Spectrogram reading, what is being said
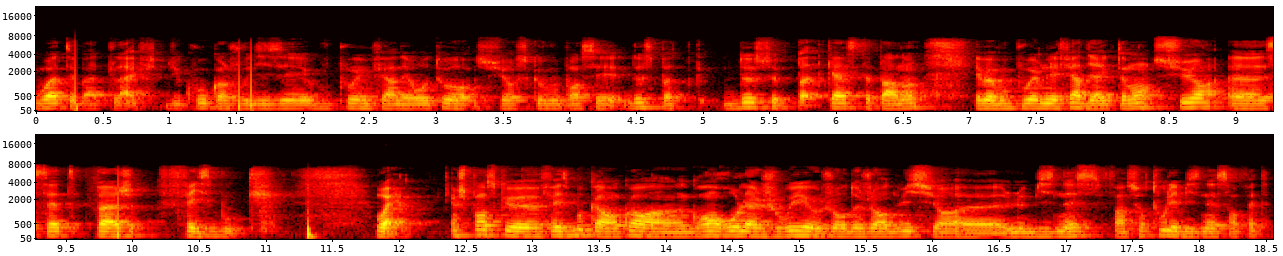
What About Life. Du coup, quand je vous disais, vous pouvez me faire des retours sur ce que vous pensez de ce, podcast, pardon, et eh ben vous pouvez me les faire directement sur euh, cette page Facebook. Ouais, je pense que Facebook a encore un grand rôle à jouer au jour d'aujourd'hui sur euh, le business, enfin sur tous les business en fait.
